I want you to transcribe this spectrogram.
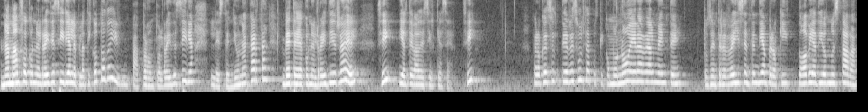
Namán fue con el rey de Siria, le platicó todo y para pronto el rey de Siria le extendió una carta, vete allá con el rey de Israel, ¿sí? Y él te va a decir qué hacer, ¿sí? Pero ¿qué, resulta? Pues que como no era realmente pues entre reyes se entendían, pero aquí todavía Dios no estaba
